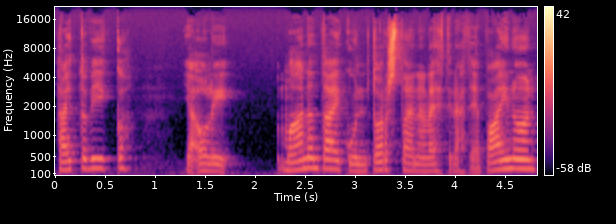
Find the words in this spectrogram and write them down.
taittoviikko ja oli maanantai, kun torstaina lehti lähtee painoon.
